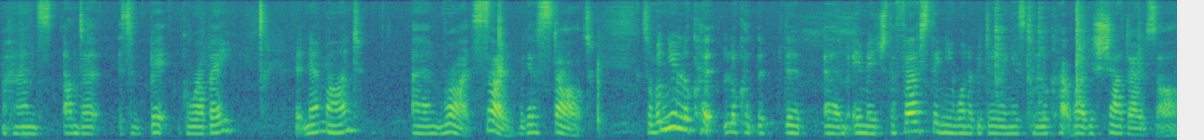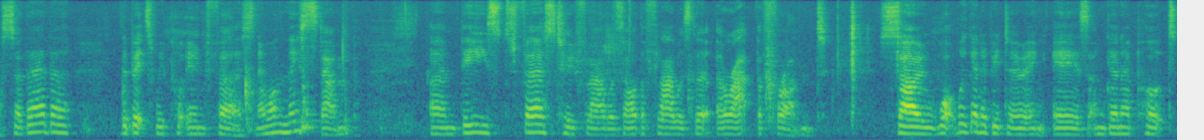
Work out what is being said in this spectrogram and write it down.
my hands under, it's a bit grubby but never mind. Um, right, so we're going to start. So when you look at look at the, the um, image, the first thing you want to be doing is to look at where the shadows are. So they're the the bits we put in first. Now on this stamp, um, these first two flowers are the flowers that are at the front. So what we're going to be doing is I'm going to put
